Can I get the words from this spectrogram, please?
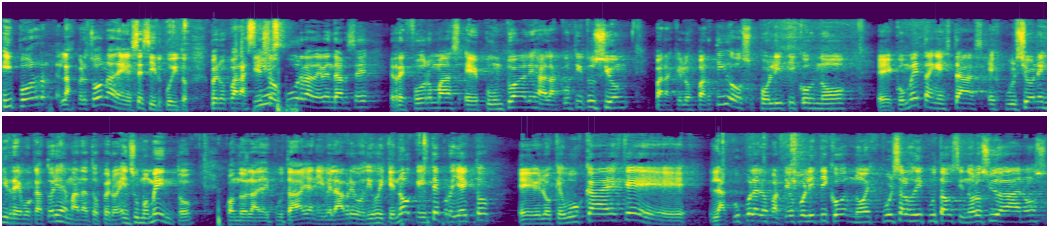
y por las personas de ese circuito. Pero para Así que eso es. ocurra deben darse reformas eh, puntuales a la Constitución para que los partidos políticos no eh, cometan estas expulsiones y revocatorias de mandato. Pero en su momento, cuando la diputada Yanibel Abrego dijo y que no, que este proyecto eh, lo que busca es que la cúpula de los partidos políticos no expulsa a los diputados, sino a los ciudadanos,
